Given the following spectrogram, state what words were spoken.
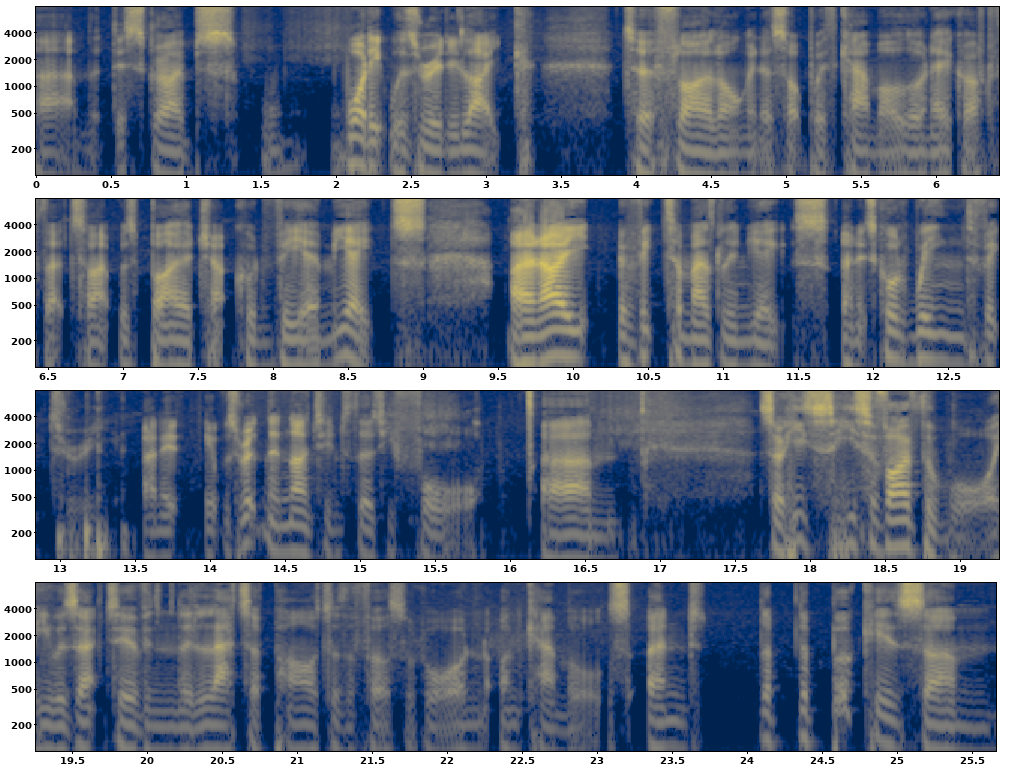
um, that describes what it was really like to fly along in a Sopwith Camel or an aircraft of that type was by a chap called V.M. Yates. And I, Victor Maslin Yates, and it's called Winged Victory. And it, it was written in 1934. Um, so he's, he survived the war. He was active in the latter part of the First World War on, on camels. And the, the book is, um,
